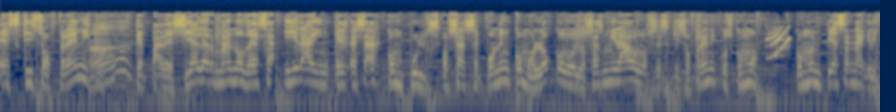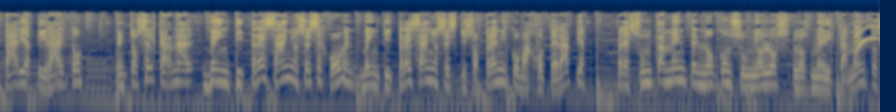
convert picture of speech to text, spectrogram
esquizofrénico ah. que padecía el hermano de esa ira, esa compulsión, o sea, se ponen como locos, Los has mirado, los esquizofrénicos, cómo, cómo empiezan a gritar y a tirar y todo. Entonces el carnal, 23 años ese joven, 23 años esquizofrénico bajo terapia, presuntamente no consumió los, los medicamentos.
